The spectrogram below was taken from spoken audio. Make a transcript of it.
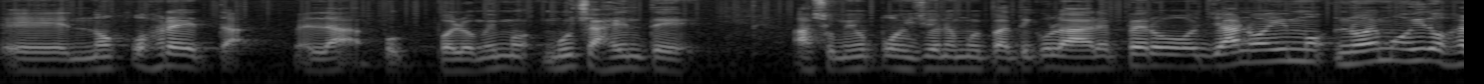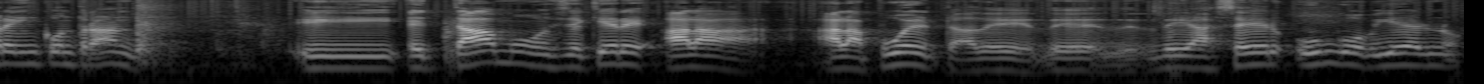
eh, no correcta, ¿verdad? Por, lo mismo, mucha gente asumió posiciones muy particulares, pero ya nos hemos, no hemos ido reencontrando y estamos, si se quiere, a la, a la puerta de, de hacer un gobierno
